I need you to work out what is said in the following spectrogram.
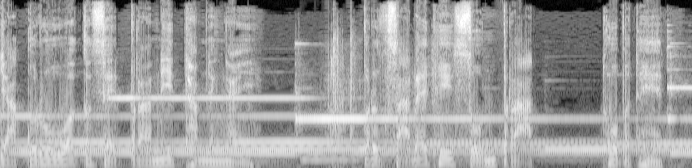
อยากรู้ว่าเกษตรประณีตทำยังไง ปรึกษาได้ที่ศูนย์ปราด खपत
